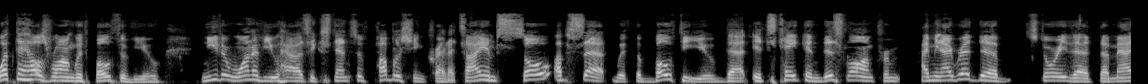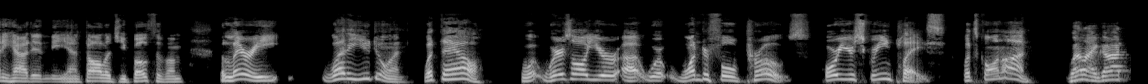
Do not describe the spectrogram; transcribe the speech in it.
What the hell's wrong with both of you? Neither one of you has extensive publishing credits. I am so upset with the both of you that it's taken this long from, I mean, I read the story that uh, Maddie had in the anthology, both of them, but Larry, what are you doing? What the hell? Where's all your uh, wonderful prose or your screenplays? What's going on? Well, I got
